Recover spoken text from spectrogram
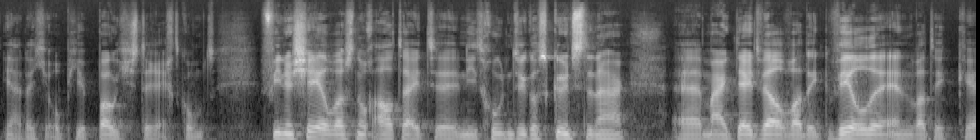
ja, dat je op je pootjes terechtkomt. Financieel was nog altijd niet goed, natuurlijk als kunstenaar. Maar ik deed wel wat ik wilde en wat ik,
